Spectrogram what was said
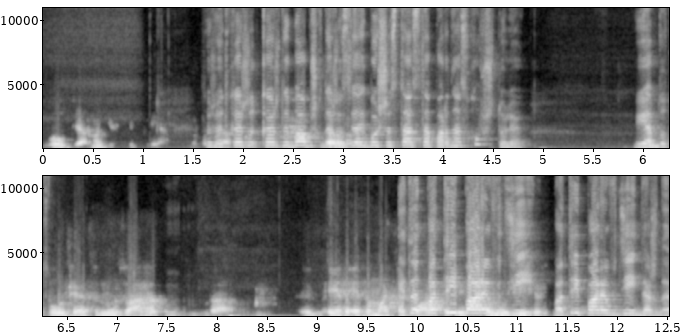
в голоде, а ноги в тепле. Слушай, вот каждый, каждая бабушка должна связать больше 100, 100 пар носков, что ли? Я тут... Получается, ну, за год, да. Это, это мастер Это по три пары в день. По три пары в день должна.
